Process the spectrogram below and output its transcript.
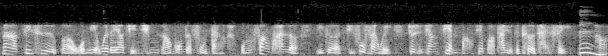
那这次。呃，我们也为了要减轻劳工的负担，我们放宽了一个给付范围，就是将健保，健保它有个特采费，嗯，好，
